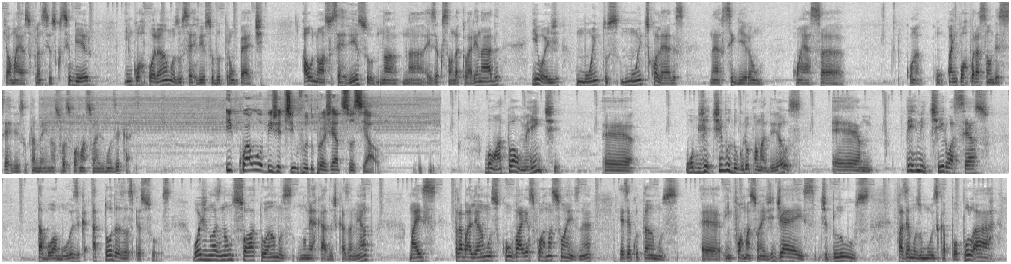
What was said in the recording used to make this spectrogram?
que é o maestro Francisco Silgueiro. Incorporamos o serviço do trompete ao nosso serviço na, na execução da clarinada e hoje muitos, muitos colegas né, seguiram com essa com a, com a incorporação desse serviço também nas suas formações musicais. E qual o objetivo do projeto social? Bom, atualmente é, o objetivo do Grupo Amadeus é permitir o acesso da boa música a todas as pessoas. Hoje nós não só atuamos no mercado de casamento, mas trabalhamos com várias formações, né? Executamos é, em formações de jazz, de blues, fazemos música popular,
